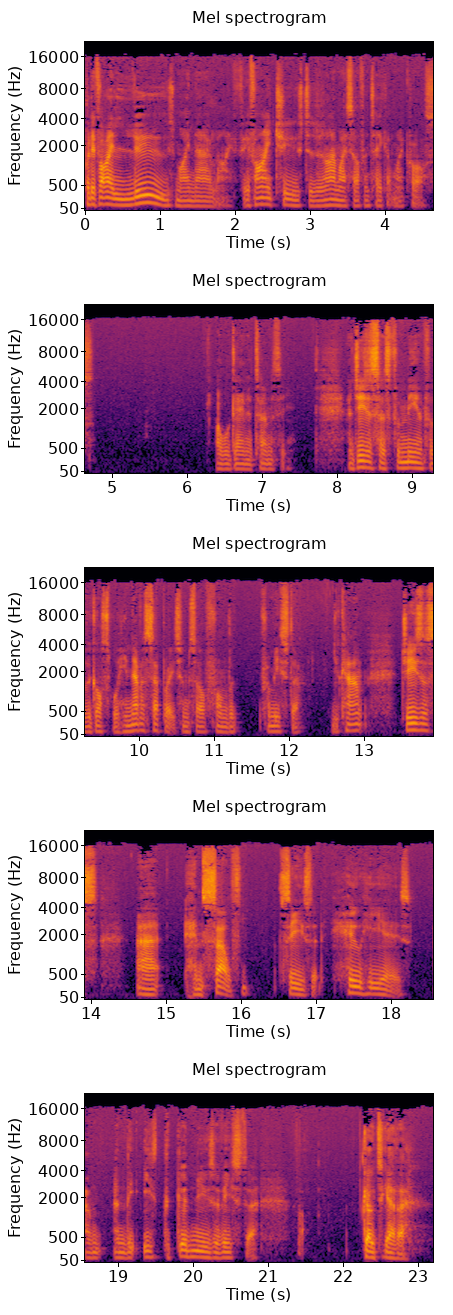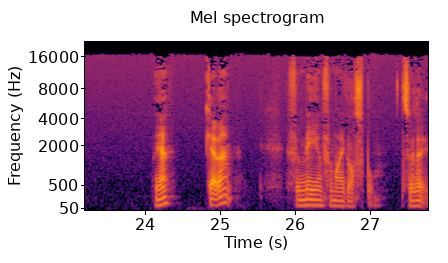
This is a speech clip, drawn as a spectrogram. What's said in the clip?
But if I lose my now life, if I choose to deny myself and take up my cross, I will gain eternity. And Jesus says, for me and for the gospel, he never separates himself from, the, from Easter. You can't. Jesus uh, himself sees that who he is and, and the, the good news of Easter go together. Yeah? Get that? For me and for my gospel. So that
